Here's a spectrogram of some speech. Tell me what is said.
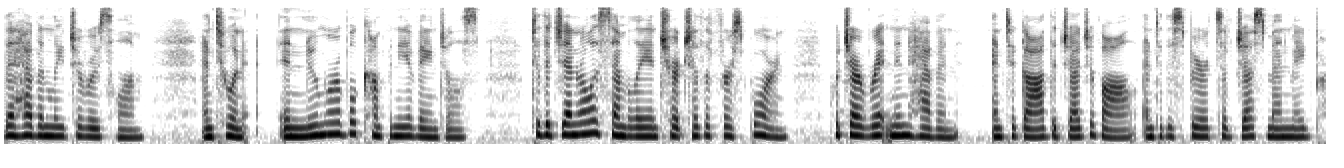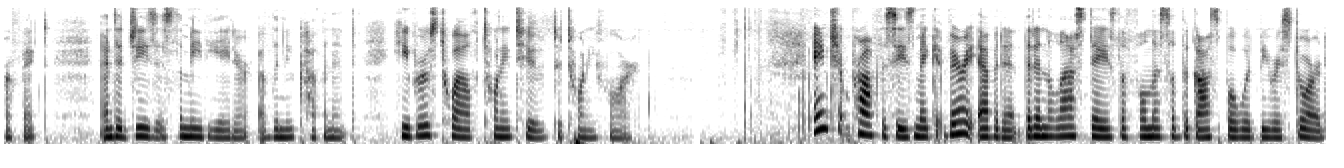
the heavenly Jerusalem, and to an innumerable company of angels, to the general assembly and church of the firstborn, which are written in heaven, and to God the judge of all, and to the spirits of just men made perfect, and to Jesus the mediator of the new covenant. Hebrews 12:22 24. Ancient prophecies make it very evident that in the last days the fullness of the gospel would be restored,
